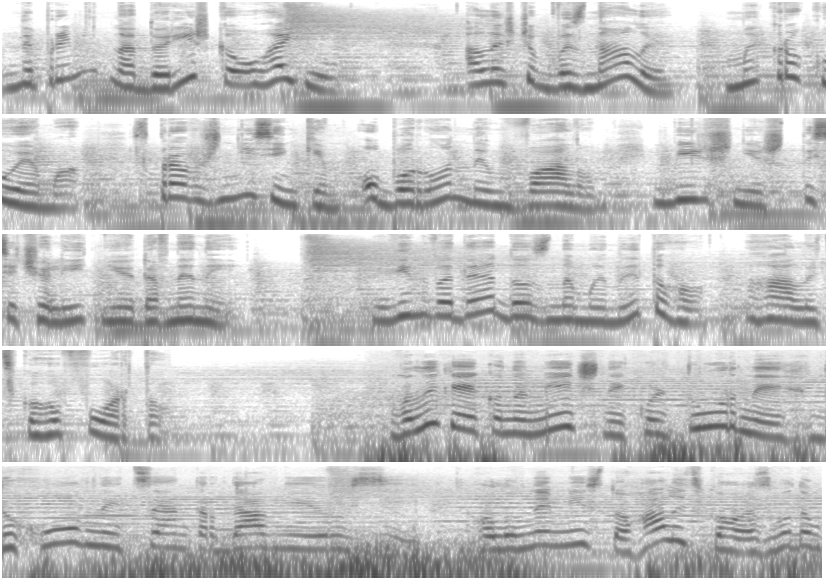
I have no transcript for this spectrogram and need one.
непримітна доріжка у гаю. Але щоб ви знали, ми крокуємо справжнісіньким оборонним валом більш ніж тисячолітньої давнини. Він веде до знаменитого Галицького форту. Великий економічний, культурний, духовний центр давньої Русі, головне місто Галицького, а згодом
